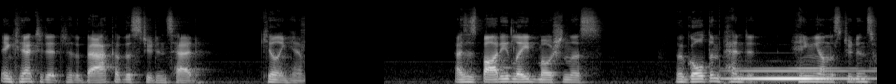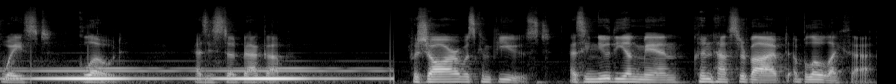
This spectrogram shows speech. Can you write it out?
and connected it to the back of the student's head, killing him. As his body laid motionless, the golden pendant hanging on the student's waist glowed as he stood back up. Fajar was confused, as he knew the young man couldn't have survived a blow like that.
